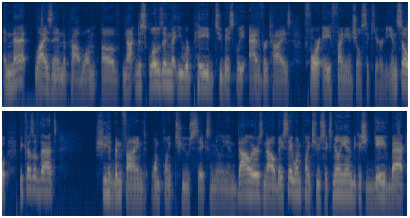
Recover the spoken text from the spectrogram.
And that lies in the problem of not disclosing that you were paid to basically advertise for a financial security. And so, because of that, she had been fined 1.26 million dollars. Now they say 1.26 million because she gave back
